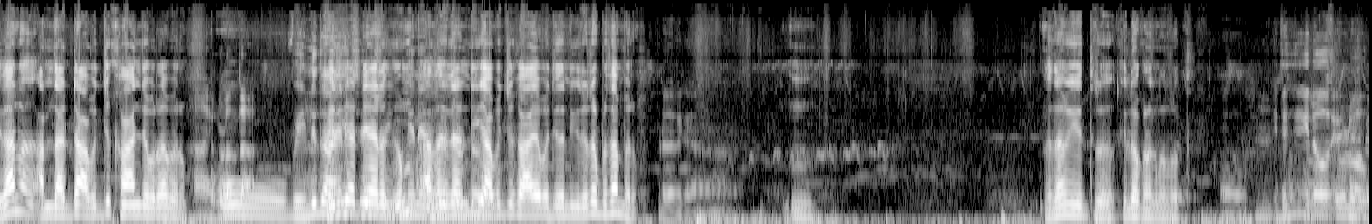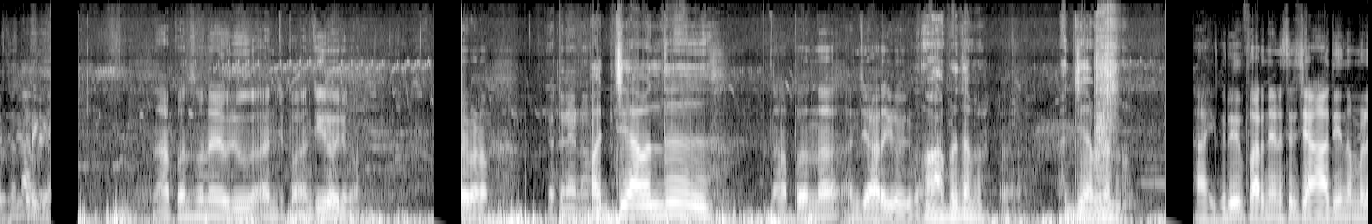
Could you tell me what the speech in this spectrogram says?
இதான் அந்த அட்டை அவிச்சு காஞ்ச பிறகு வரும். பெரிய அட்டையாக இருக்கும். அதை தண்டி அவிச்சு காய வச்சு தண்டிக்கிட்டு அப்படி தான் வரும். ம். இதுதான் ஏற்றுறது கிலோ கணக்கில் இதுக்கு கிலோ எவ்வளோ கிடைக்கும். നാൽപ്പതെന്ന് പറഞ്ഞാൽ ഒരു അഞ്ച് പ- അഞ്ച് കിലോ വരുമോ വേണം பச்சையாக வந்து നാൽപ്പതെന്നാ അഞ്ച് ആറ് കിലോ വരുമോ ஆ, அப்படி தான் வரும் பச்சையாக அப்படி தான் வரும் ആ ഇവർ പറഞ്ഞനുസരിച്ച് ആദ്യം നമ്മൾ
